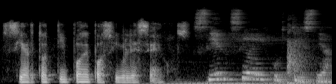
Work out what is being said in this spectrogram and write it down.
cierto tipo de posibles sesgos. Ciencia y justicia.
